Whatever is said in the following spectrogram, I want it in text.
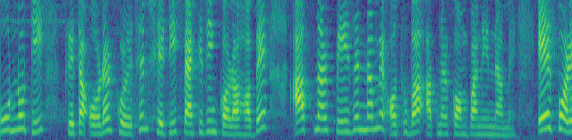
পণ্যটি ক্রেতা অর্ডার করেছেন, সেটি প্যাকেজিং করা হবে আপনার পেজের নামে অথবা আপনার কোম্পানির নামে। এরপরে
